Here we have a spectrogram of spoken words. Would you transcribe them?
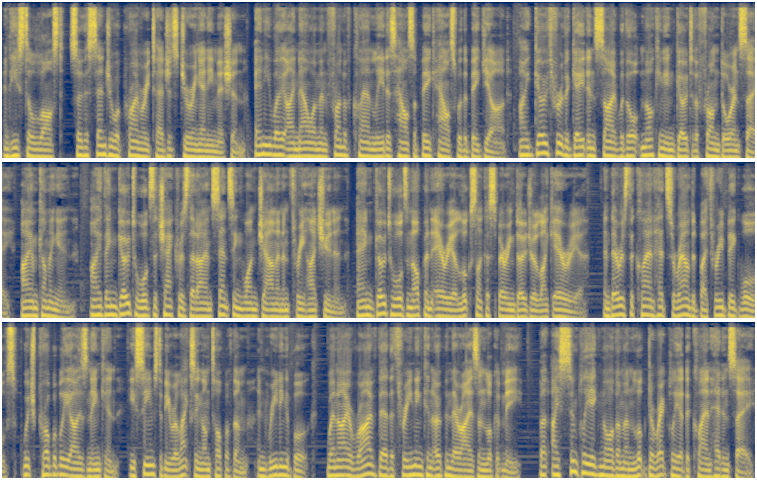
and he still lost, so the Senju were primary targets during any mission. Anyway, I now am in front of clan leader's house a big house with a big yard. I go through the gate inside without knocking and go to the front door and say, I am coming in. I then go towards the chakras that I am sensing one Jounin and three High Chunin, and go towards an open area looks like a sparring dojo like area and there is the clan head surrounded by three big wolves, which probably are his Ninken. He seems to be relaxing on top of them and reading a book. When I arrive there the three Ninken open their eyes and look at me, but I simply ignore them and look directly at the clan head and say,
